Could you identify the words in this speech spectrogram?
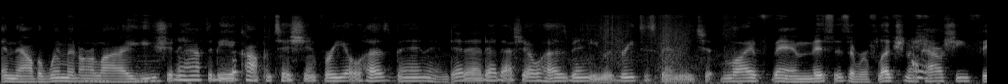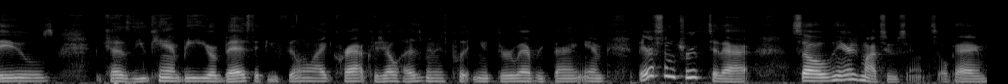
and now the women are like, you mm-hmm. shouldn't have to be a competition for your husband, and da da da. That's your husband. You agreed to spend each life, and this is a reflection of how she feels because you can't be your best if you feeling like crap because your husband is putting you through everything, and there's some truth to that. So here's my two cents, okay.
